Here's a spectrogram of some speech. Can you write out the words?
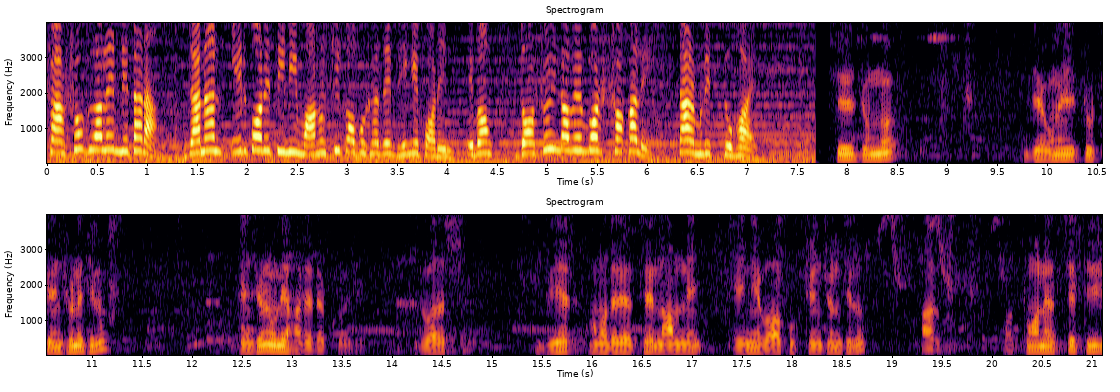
শাসক দলের নেতারা জানান এরপরে তিনি মানসিক অবসাদে ভেঙে পড়েন এবং দশই নভেম্বর সকালে তার মৃত্যু হয়। সে জন্য যে উনি একটু টেনশনে ছিল টেনশনে উনি হার্ট অ্যাটাক করেছে। দু হাজার দুইয়ের আমাদের হচ্ছে নাম নেই এই নিয়ে বাবা খুব টেনশন ছিল। আর বর্তমানে হচ্ছে তিরিশ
